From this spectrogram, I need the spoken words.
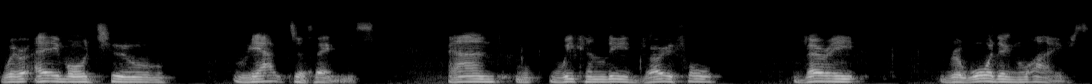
We're able to react to things, and we can lead very full, very rewarding lives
